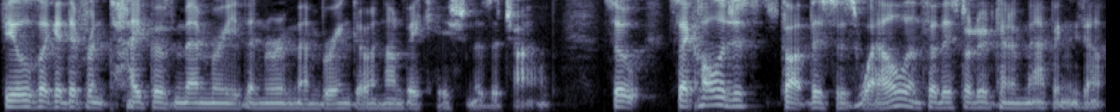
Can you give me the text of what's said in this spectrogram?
feels like a different type of memory than remembering going on vacation as a child. So psychologists thought this as well, and so they started kind of mapping these out.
